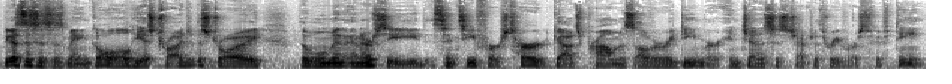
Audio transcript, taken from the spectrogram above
Because this is his main goal, he has tried to destroy the woman and her seed since he first heard God's promise of a Redeemer in Genesis chapter 3, verse 15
